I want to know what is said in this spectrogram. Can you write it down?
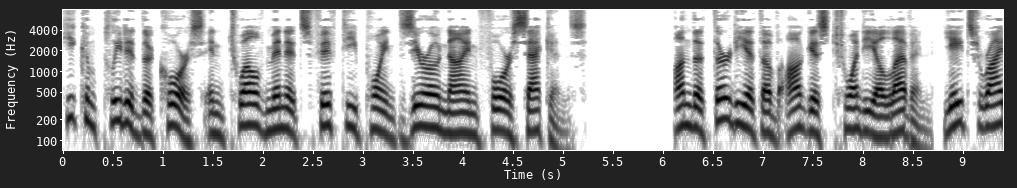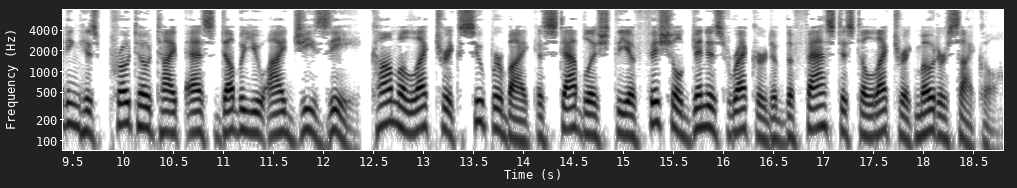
He completed the course in 12 minutes 50.094 seconds. On 30 August 2011, Yates riding his prototype SWIGZ, COM electric superbike established the official Guinness record of the fastest electric motorcycle.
